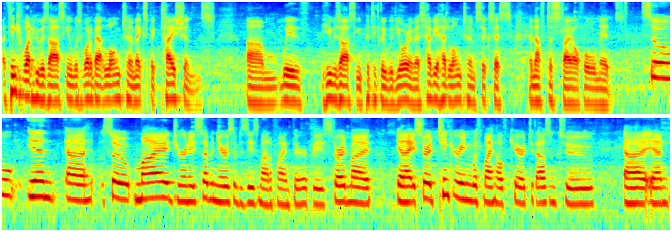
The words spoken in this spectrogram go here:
I think what he was asking was what about long term expectations um, with, he was asking particularly with your MS, have you had long term success enough to stay off all meds? So in uh, so my journey, seven years of disease modifying therapy, started my and I started tinkering with my healthcare 2002, uh, and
